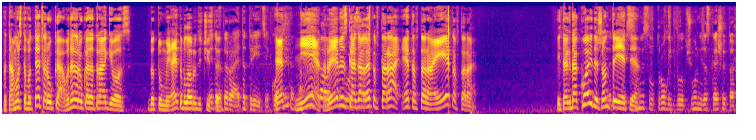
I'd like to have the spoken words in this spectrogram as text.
Потому что вот эта рука, вот эта рука дотрагивалась до тумы, а это была вроде чистая. Это вторая, это третья. Это- нет, Рэби сказал, это вторая, это вторая, и это вторая. И тогда койдыш, он Это третья. Смысл трогать было, почему нельзя сказать, что это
